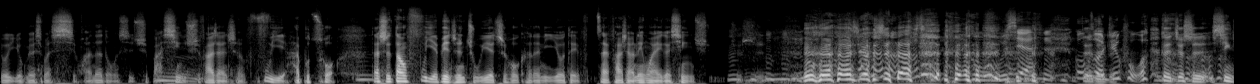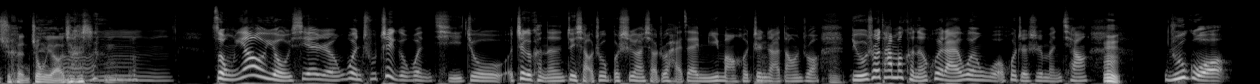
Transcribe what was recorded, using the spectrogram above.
有有没有什么喜欢的东西，去把兴趣发展成副业还不错。但是当副业变成主业之后，可能你又得再发展另外一个兴趣，就是 就是无限 工作之苦。对，就是兴趣很重要，就是嗯，总要有些人问出这个问题，就这个可能对小周不适用，小周还在迷茫和挣扎当中。比如说，他们可能会来问我，或者是门腔，嗯，如果。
